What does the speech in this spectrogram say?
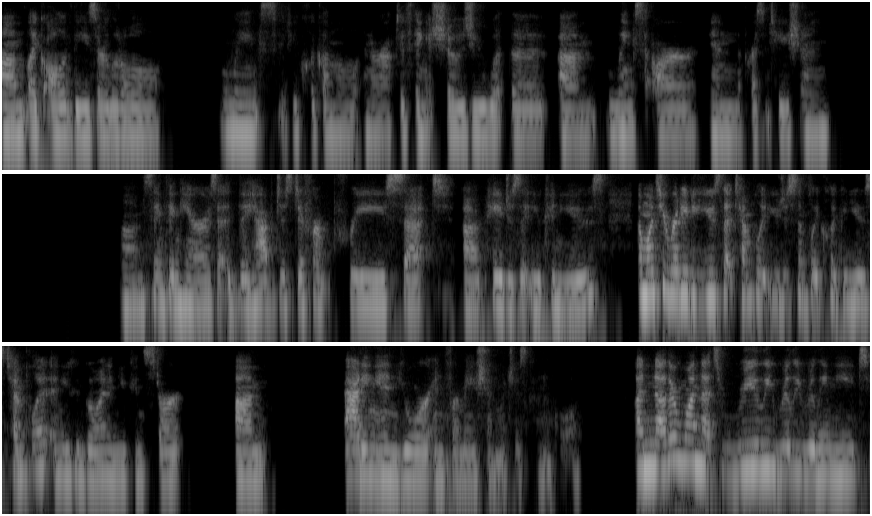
Um, like all of these are little links. If you click on the little interactive thing, it shows you what the um, links are in the presentation. Um, same thing here is that they have just different preset uh, pages that you can use. And once you're ready to use that template, you just simply click use template and you can go in and you can start um, adding in your information, which is kind of cool. Another one that's really, really, really neat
